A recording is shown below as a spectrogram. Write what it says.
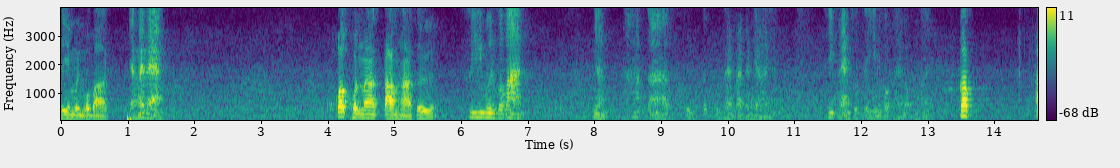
สี่หมื่นกว่าบาท ยังไม่แพง ก็คนมาตามหาซื้อ สี่หมื่นกว่าบาทพี่นันพระอ่าขุนขุนแผนพายกัญญาเนี่ย ที่แพงสุดได้ยินเขาขายแบบเท่าไหร่ก็ไอ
